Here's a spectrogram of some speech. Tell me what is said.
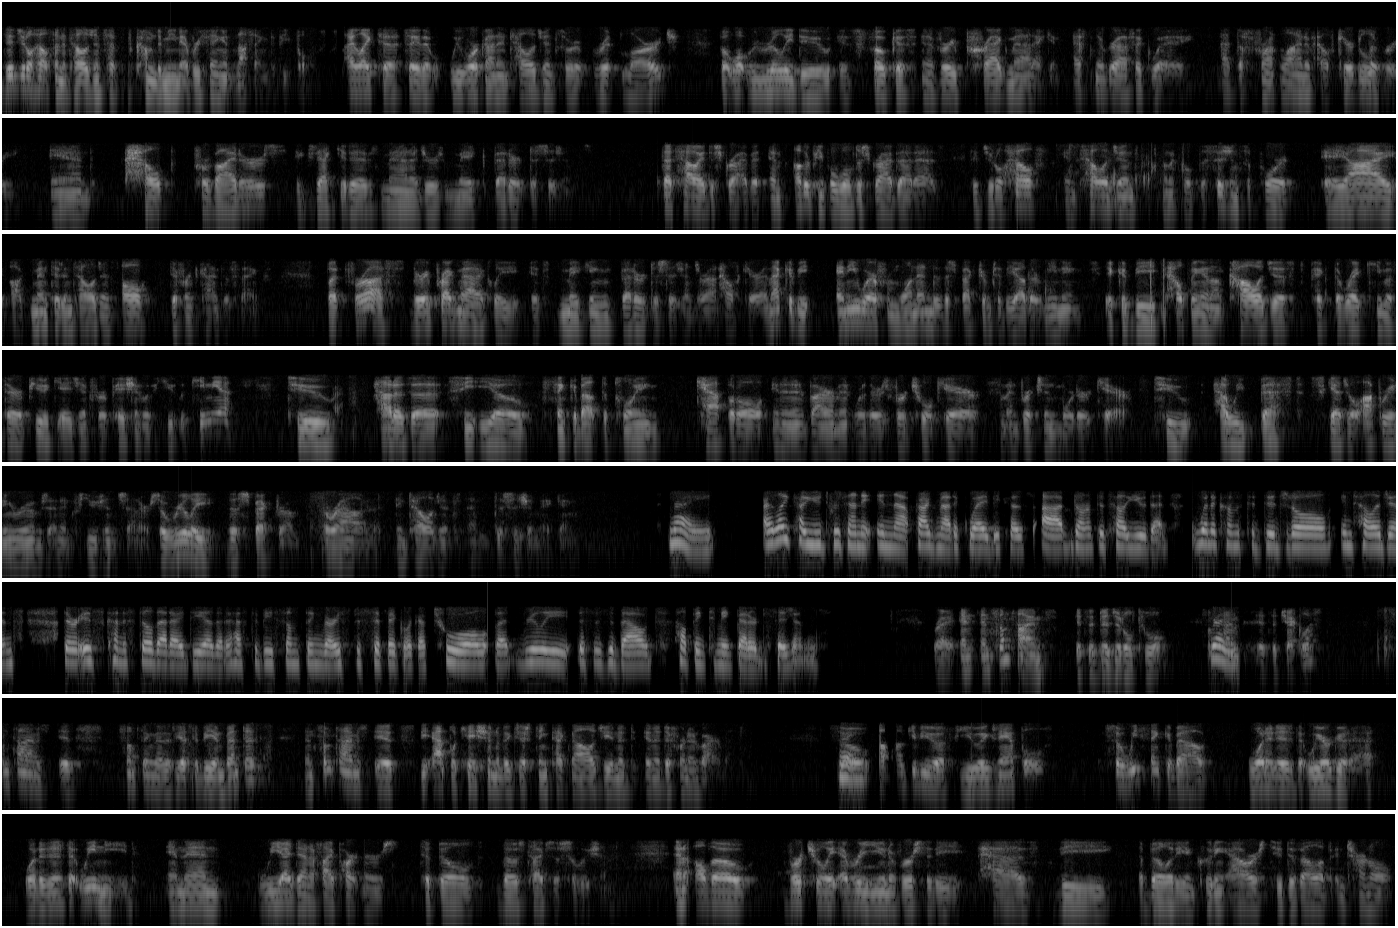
digital health and intelligence have come to mean everything and nothing to people. I like to say that we work on intelligence sort of writ large, but what we really do is focus in a very pragmatic and ethnographic way at the front line of healthcare delivery and help providers, executives, managers make better decisions. That's how I describe it, and other people will describe that as digital health, intelligence, clinical decision support, AI, augmented intelligence, all different kinds of things. But for us, very pragmatically, it's making better decisions around healthcare. And that could be anywhere from one end of the spectrum to the other, meaning it could be helping an oncologist pick the right chemotherapeutic agent for a patient with acute leukemia, to how does a CEO think about deploying capital in an environment where there's virtual care and bricks and mortar care, to how we best schedule operating rooms and infusion centers. So really the spectrum around intelligence and decision making. Right. I like how you present it in that pragmatic way because I uh, don't have to tell you that when it comes to digital intelligence, there is kind of still that idea that it has to be something very specific, like a tool, but really this is about helping to make better decisions. Right. And, and sometimes it's a digital tool, sometimes right. it's a checklist, sometimes it's something that is yet to be invented, and sometimes it's the application of existing technology in a, in a different environment. So right. I'll give you a few examples. So we think about what it is that we are good at, what it is that we need, and then we identify partners to build those types of solutions. And although virtually every university has the ability, including ours, to develop internal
